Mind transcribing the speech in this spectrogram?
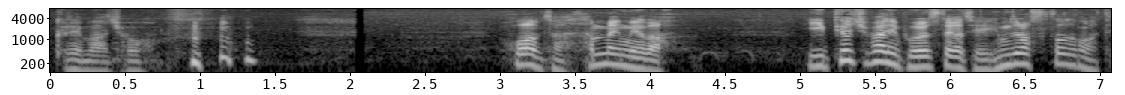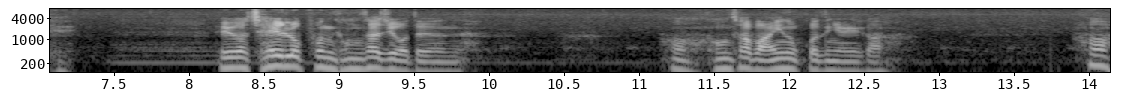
그래 맞아. 호암사 300m 이 표지판이 보였을 때가 제일 힘들었었던 것 같아. 여기가 제일 높은 경사지거든. 어, 경사 많이 높거든, 여기가. 어,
